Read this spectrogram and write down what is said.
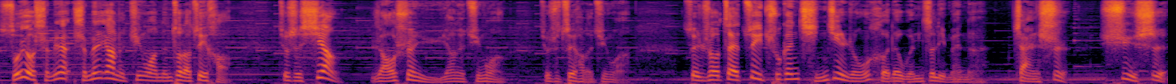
所有什么样什么样的君王能做到最好，就是像尧舜禹一样的君王，就是最好的君王。所以说，在最初跟情境融合的文字里面呢，展示、叙事、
